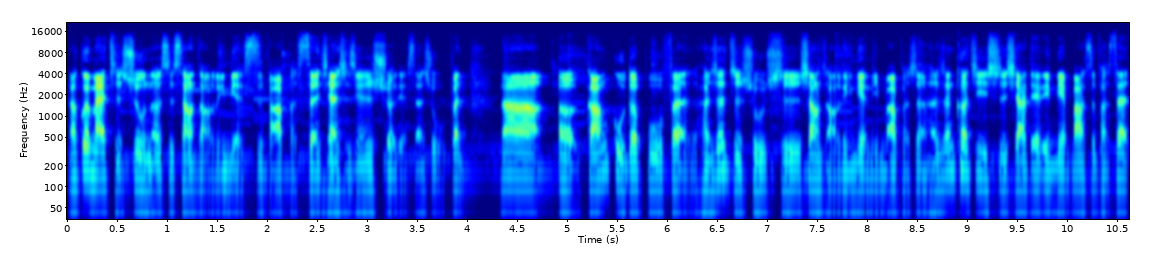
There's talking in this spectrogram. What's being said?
那柜买指数呢是上涨零点四八 percent，现在时间是十二点三十五分。那呃港股的部分，恒生指数是上涨零点零八 percent，恒生科技是下跌零点八四 percent，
